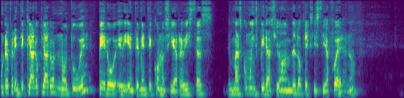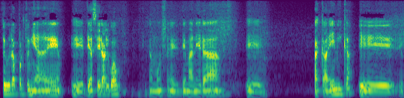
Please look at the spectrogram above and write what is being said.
Un referente claro, claro, no tuve, pero evidentemente conocía revistas más como inspiración de lo que existía afuera, ¿no? tuve la oportunidad de, eh, de hacer algo, digamos, eh, de manera eh, académica en,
